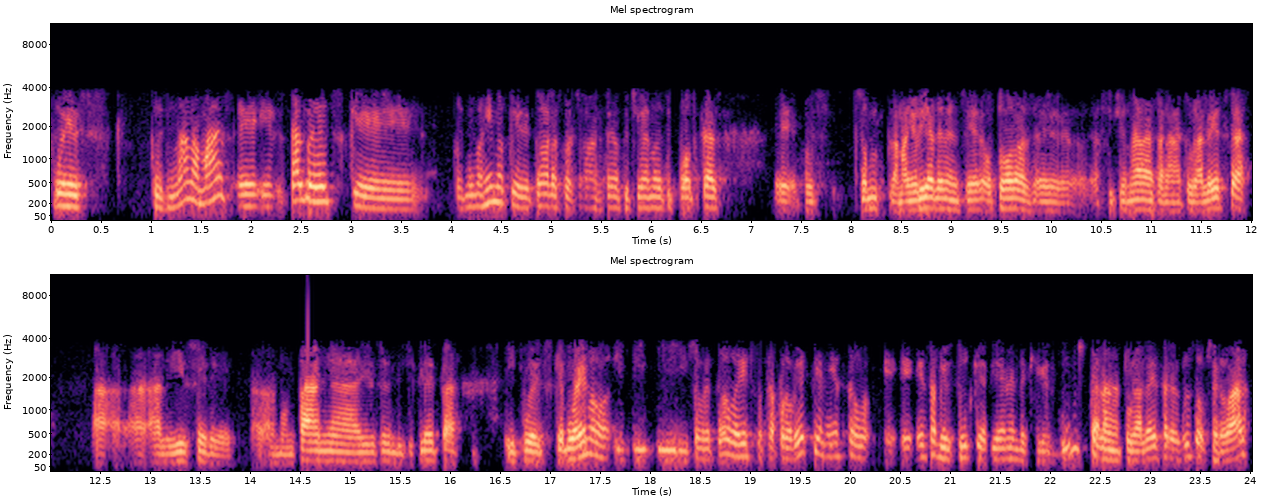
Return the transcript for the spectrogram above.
Pues, pues nada más. Eh, eh, tal vez que, pues me imagino que todas las personas que están escuchando este podcast, eh, pues son, la mayoría deben ser, o todas, eh, aficionadas a la naturaleza, al irse de, a la montaña, irse en bicicleta y pues qué bueno y, y, y, sobre todo eso que aprovechen eso e, e, esa virtud que tienen de que les gusta la naturaleza les gusta observar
